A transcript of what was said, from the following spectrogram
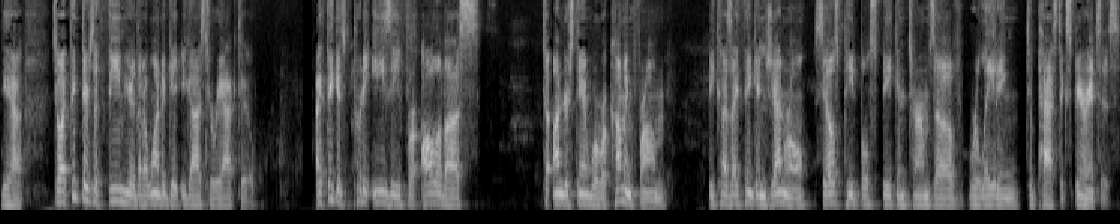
Yeah. So I think there's a theme here that I want to get you guys to react to. I think it's pretty easy for all of us to understand where we're coming from because I think in general, salespeople speak in terms of relating to past experiences,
